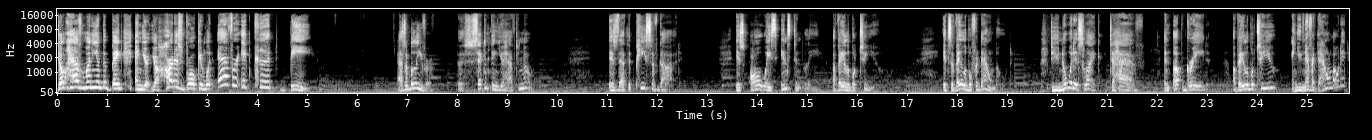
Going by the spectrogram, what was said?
don't have money in the bank, and your, your heart is broken, whatever it could be. As a believer, the second thing you have to know is that the peace of God is always instantly available to you. It's available for download. Do you know what it's like to have an upgrade available to you and you never download it?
